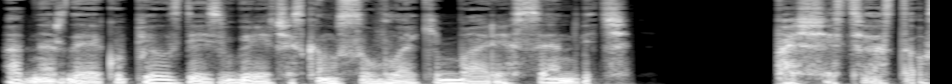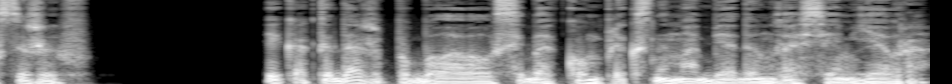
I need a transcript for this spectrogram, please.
Однажды я купил здесь в греческом сувлаке-баре сэндвич. По счастью, остался жив. И как-то даже побаловал себя комплексным обедом за 7 евро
